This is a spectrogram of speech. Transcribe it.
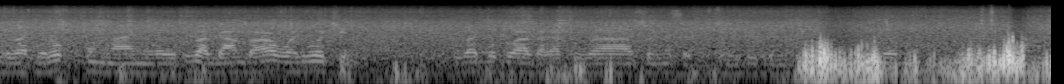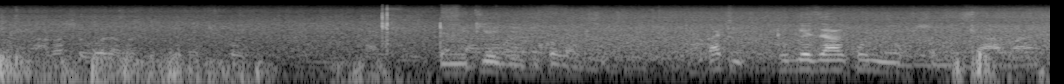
webatera okukuŋŋaanira bwe tubagamba waliwo kino tubadde twagala tubasomese ku kintu kino abasobola emiti egyo egikola kati tugezaako nnyo okusomesa abantu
